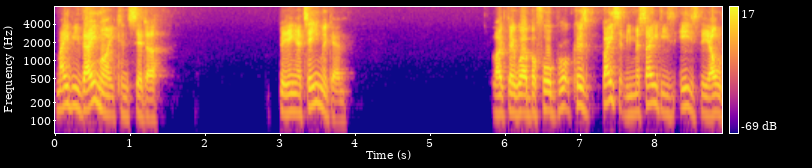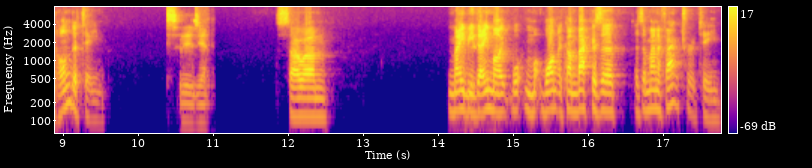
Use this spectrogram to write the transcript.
maybe they might consider being a team again, like they were before. Because basically, Mercedes is the old Honda team. Yes, it is, yeah. So, um, maybe they might w- want to come back as a as a manufacturer team.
